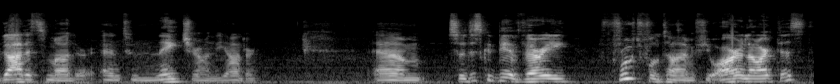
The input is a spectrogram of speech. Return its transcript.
Goddess Mother, and to nature on the other. Um, so this could be a very fruitful time if you are an artist.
